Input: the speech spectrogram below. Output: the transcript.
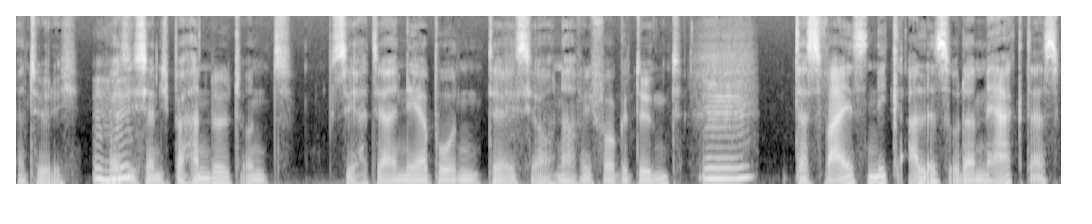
natürlich. Mhm. Weil sie ist ja nicht behandelt und sie hat ja einen Nährboden, der ist ja auch nach wie vor gedüngt. Mhm. Das weiß Nick alles oder merkt das?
